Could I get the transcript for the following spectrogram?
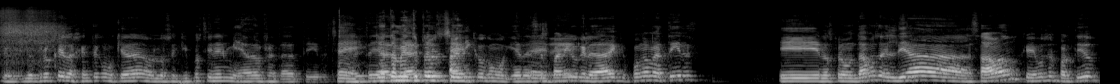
Yo, yo creo que la gente como quiera, los equipos tienen miedo de enfrentar a Tigres. Sí, Ahorita yo también ya estoy el pánico como quiera, es Sí. el pánico que le da de que póngame a Tigres. Y nos preguntamos el día sábado que vimos el partido,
